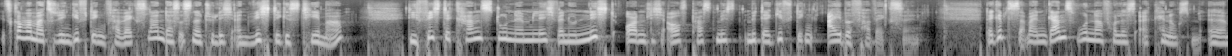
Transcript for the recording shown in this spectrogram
Jetzt kommen wir mal zu den giftigen Verwechslern. Das ist natürlich ein wichtiges Thema. Die Fichte kannst du nämlich, wenn du nicht ordentlich aufpasst, mit der giftigen Eibe verwechseln. Da gibt es aber ein ganz wundervolles Erkennungs äh,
